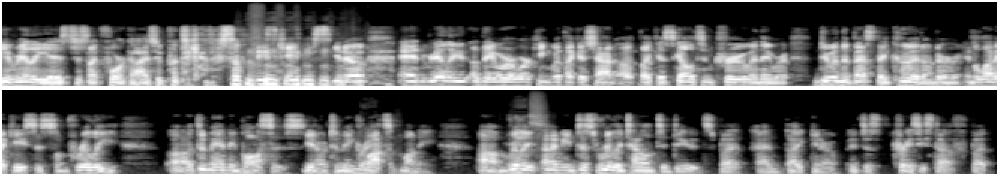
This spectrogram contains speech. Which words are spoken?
it really is just like four guys who put together some of these games, you know. And really, they were working with like a shadow, like a skeleton crew, and they were doing the best they could under, in a lot of cases, some really uh, demanding bosses, you know, to make right. lots of money. Um, really, yes. I mean, just really talented dudes, but and like you know, it's just crazy stuff. But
